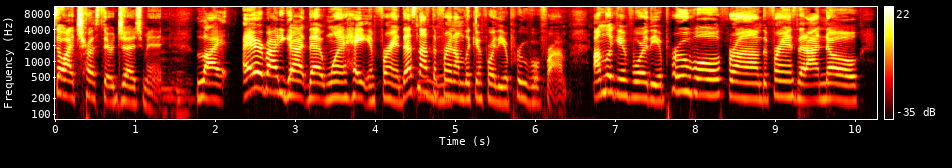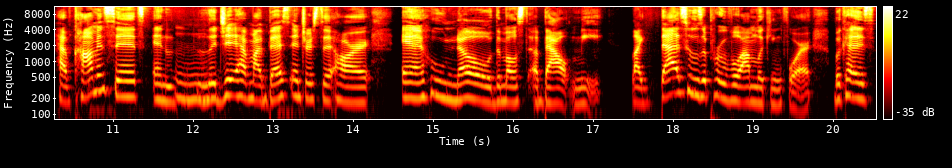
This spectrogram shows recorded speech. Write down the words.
so I trust their judgment. Mm-hmm. Like everybody got that one hating friend. That's not the mm-hmm. friend I'm looking for the approval from. I'm looking for the approval from the friends that I know have common sense and mm-hmm. legit have my best interest at heart and who know the most about me. Like that's whose approval I'm looking for because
